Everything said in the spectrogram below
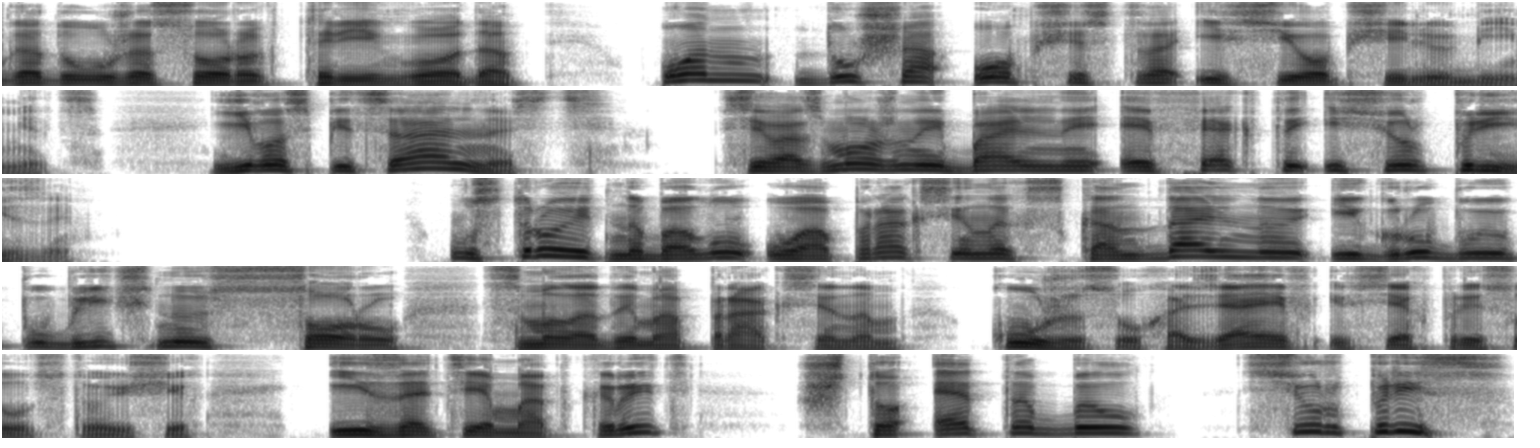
году уже 43 года, он — душа общества и всеобщий любимец. Его специальность — всевозможные бальные эффекты и сюрпризы. Устроить на балу у Апраксиных скандальную и грубую публичную ссору с молодым Апраксином к ужасу хозяев и всех присутствующих, и затем открыть, что это был сюрприз.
